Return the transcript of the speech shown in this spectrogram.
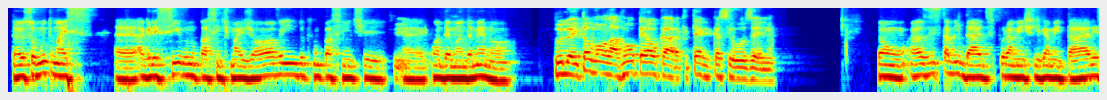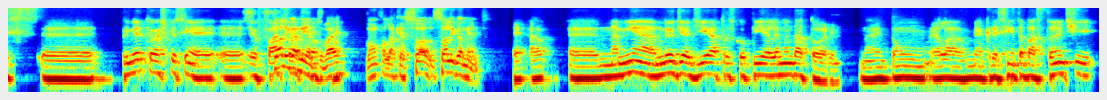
Então, eu sou muito mais é, agressivo no paciente mais jovem do que um paciente é, com a demanda menor. Túlio, então vamos lá, vamos operar o cara. Que técnica você usa aí? Né? Então, as instabilidades puramente ligamentares, é, primeiro que eu acho que assim, é, eu faço... Só ligamento, vai? Vamos falar que é só, só ligamento. É, a, é, na minha, no meu dia a dia, a artroscopia é mandatória. Né? Então, ela me acrescenta bastante,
